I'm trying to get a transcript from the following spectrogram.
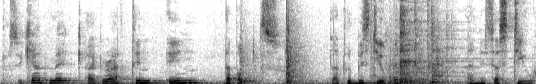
Because you can't make a gratin in the pot. That would be stupid. And it's a stew.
